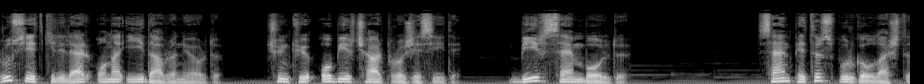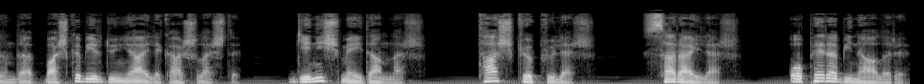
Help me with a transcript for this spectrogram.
Rus yetkililer ona iyi davranıyordu. Çünkü o bir çar projesiydi. Bir semboldü. St. Petersburg'a ulaştığında başka bir dünya ile karşılaştı. Geniş meydanlar, taş köprüler, saraylar, opera binaları,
